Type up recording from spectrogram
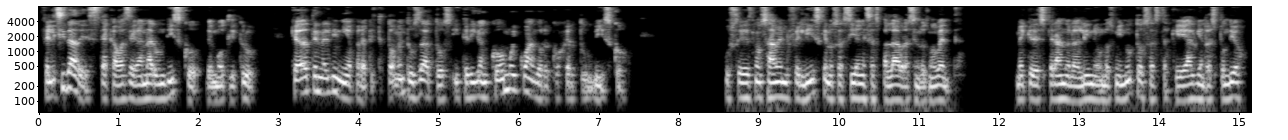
Felicidades, te acabas de ganar un disco de Motley Crue. Quédate en la línea para que te tomen tus datos y te digan cómo y cuándo recoger tu disco. Ustedes no saben lo feliz que nos hacían esas palabras en los 90. Me quedé esperando en la línea unos minutos hasta que alguien respondió.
